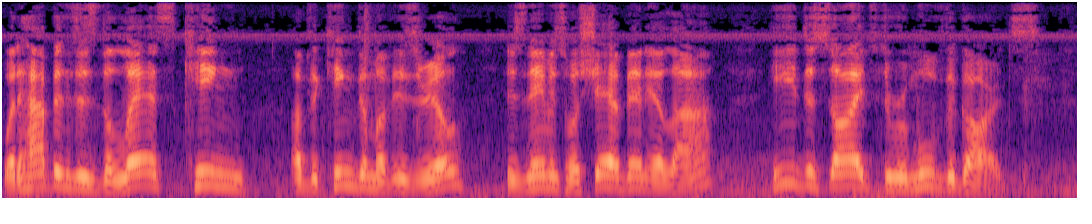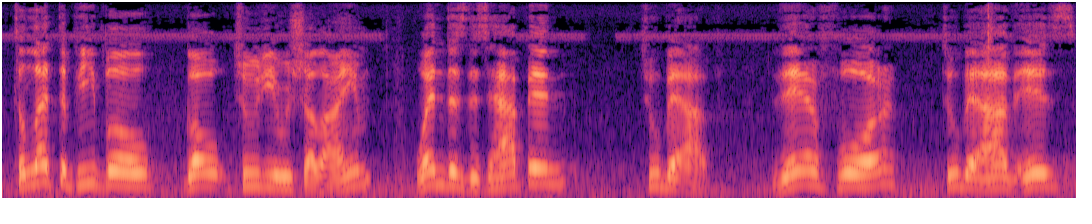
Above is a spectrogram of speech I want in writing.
What happens is the last king of the kingdom of Israel, his name is Hoshea ben Elah, he decides to remove the guards, to let the people go to Yerushalayim. When does this happen? Tu B'Av. Therefore, Tu B'Av is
